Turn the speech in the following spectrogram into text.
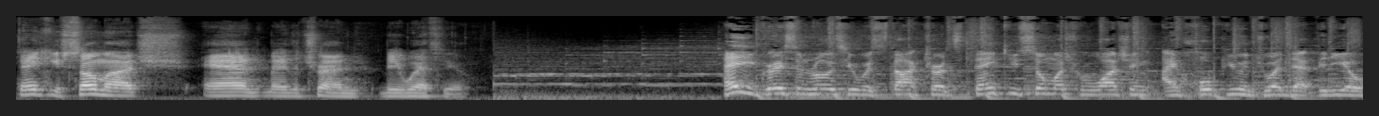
Thank you so much, and may the trend be with you. Hey, Grayson Rose here with Stock Charts. Thank you so much for watching. I hope you enjoyed that video.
